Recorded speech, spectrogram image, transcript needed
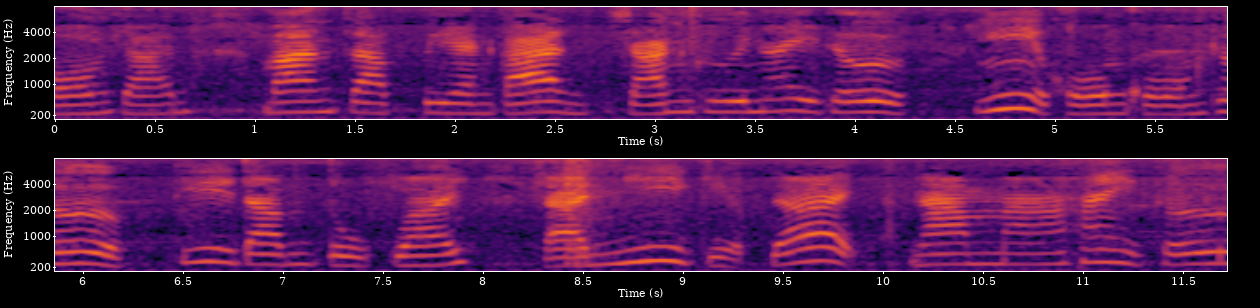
ของฉัน มันจะเปลี่ยนกัน ฉันคืนให้เธอ นี่ของของเธอ ที่ทำตกไว้ ฉันนี่เก็บได้นำมาให้เธอ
